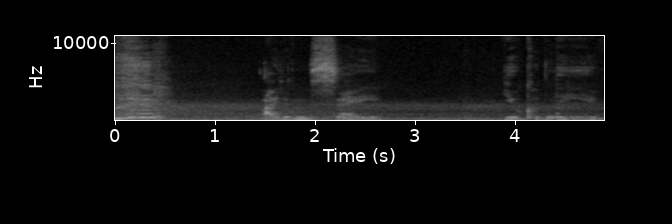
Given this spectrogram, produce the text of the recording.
I didn't say you could leave.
